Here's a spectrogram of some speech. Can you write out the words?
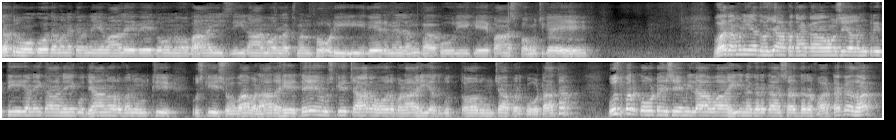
शत्रुओं को दमन करने वाले वे दोनों भाई श्री राम और लक्ष्मण थोड़ी ही देर में लंकापुरी के पास पहुँच गए। वह रमणीय ध्वजा पताकाओं से अलंकृत थी अनेकानेक उद्यान और वन उनकी, उसकी शोभा बढ़ा रहे थे। उसके चारों ओर बड़ा ही अद्भुत और ऊँचा पर कोटा था। उस पर कोटे से मिला हुआ ही नगर का सदर फाटक था।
